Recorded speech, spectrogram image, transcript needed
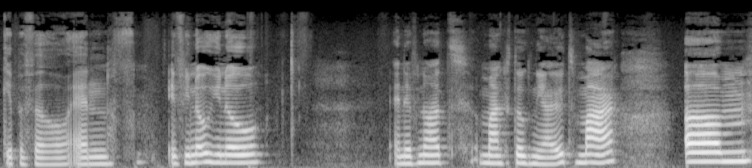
kippenvel. En if you know, you know. En if not, maakt het ook niet uit. Maar um,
